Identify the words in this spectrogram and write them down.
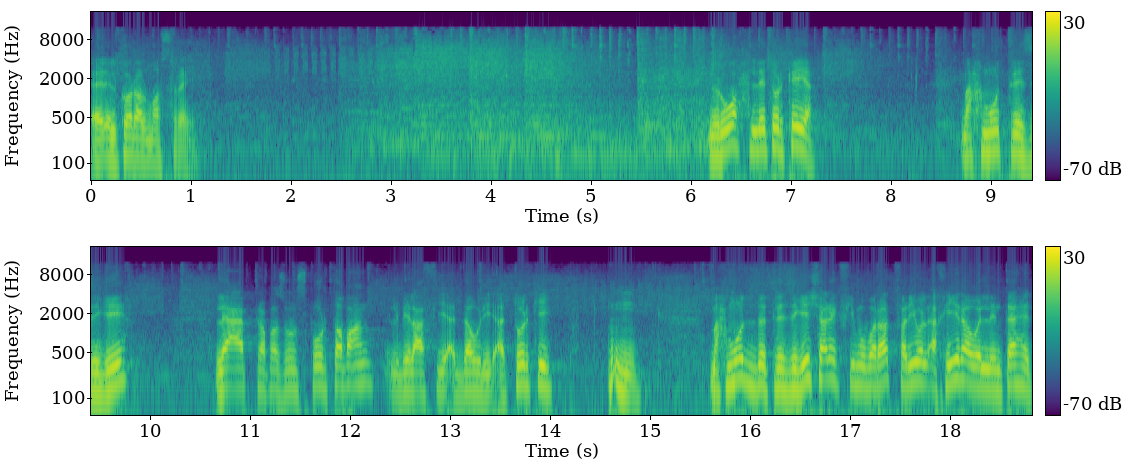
آه، للكره المصرية. نروح لتركيا. محمود تريزيجيه لاعب ترابازون سبور طبعا اللي بيلعب في الدوري التركي. محمود تريزيجيه شارك في مباراة فريقه الأخيرة واللي انتهت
